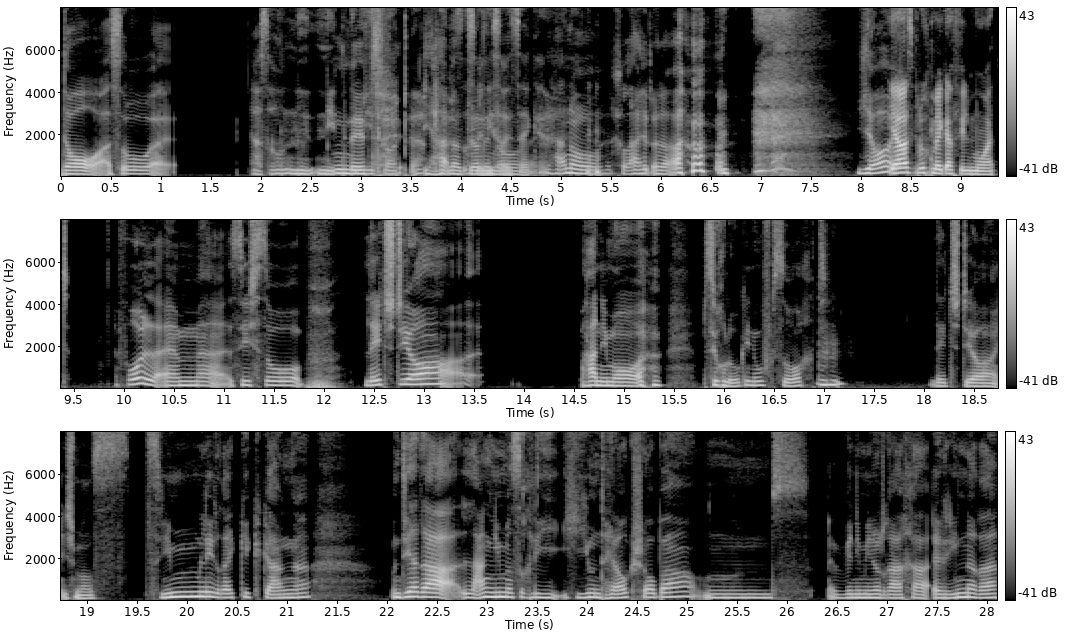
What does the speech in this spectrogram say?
da. Also, äh, Also nicht, nicht, nicht. wortwörtlich, ich habe natürlich ich noch, ich habe noch Kleider an. ja, Ja, es braucht mega viel Mut. voll. Ähm, äh, es ist so, pff, letztes Jahr äh, habe ich mir eine Psychologin aufgesucht. Mhm. Letztes Jahr ist mir es ziemlich dreckig gegangen. Und ich habe da lange immer so ein bisschen hin und her geschoben. Und wenn ich mich noch daran erinnere,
